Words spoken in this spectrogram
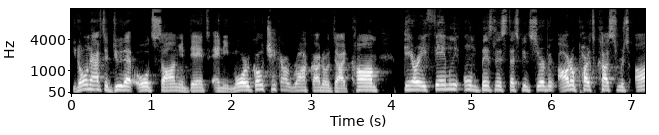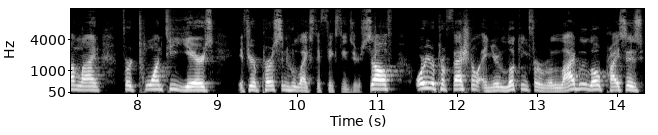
you don't have to do that old song and dance anymore. Go check out rockauto.com. They are a family owned business that's been serving auto parts customers online for 20 years. If you're a person who likes to fix things yourself or you're a professional and you're looking for reliably low prices,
